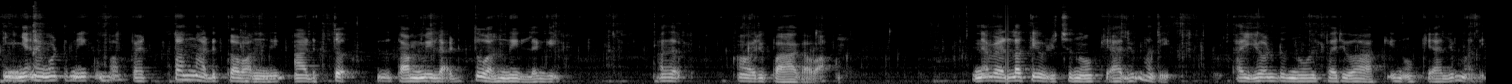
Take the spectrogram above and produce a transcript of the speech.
ഇങ്ങനെ അങ്ങോട്ട് നീക്കുമ്പോൾ പെട്ടെന്ന് അടുക്ക വന്നി അടുത്ത് ഇത് തമ്മിൽ അടുത്ത് വന്നില്ലെങ്കിൽ അത് ഒരു പാകമാണ് പിന്നെ വെള്ളത്തിൽ ഒഴിച്ച് നോക്കിയാലും മതി. കൈകൊണ്ട് നൂൽ പരുവാക്കി നോക്കിയാലും മതി.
